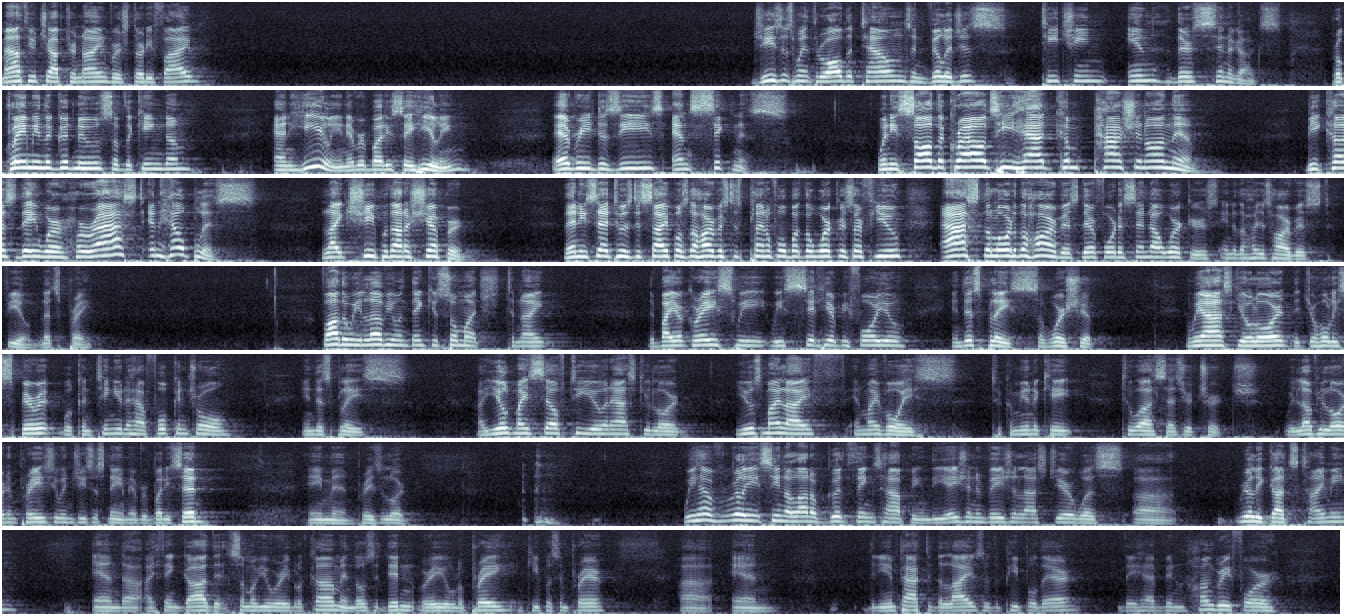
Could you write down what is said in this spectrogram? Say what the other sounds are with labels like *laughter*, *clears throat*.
Matthew chapter 9, verse 35. Jesus went through all the towns and villages, teaching in their synagogues, proclaiming the good news of the kingdom and healing, everybody say healing, every disease and sickness. When he saw the crowds, he had compassion on them because they were harassed and helpless, like sheep without a shepherd. Then he said to his disciples, The harvest is plentiful, but the workers are few. Ask the Lord of the harvest, therefore, to send out workers into the, his harvest field. Let's pray. Father, we love you and thank you so much tonight that by your grace we, we sit here before you in this place of worship. And we ask you, O Lord, that your Holy Spirit will continue to have full control in this place. I yield myself to you and ask you, Lord, use my life and my voice to communicate to us as your church. We love you, Lord, and praise you in Jesus' name. Everybody said, Amen. Praise the Lord. *clears throat* we have really seen a lot of good things happening. The Asian invasion last year was uh, really God's timing. And uh, I thank God that some of you were able to come, and those that didn't were able to pray and keep us in prayer. Uh, and the impacted the lives of the people there. They had been hungry for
